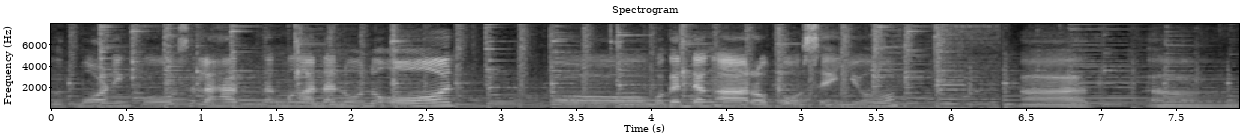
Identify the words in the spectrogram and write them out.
good morning po sa lahat ng mga nanonood. So, magandang araw po sa inyo. At ah,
